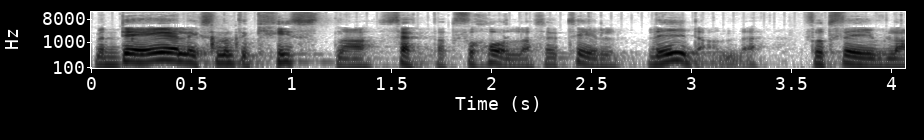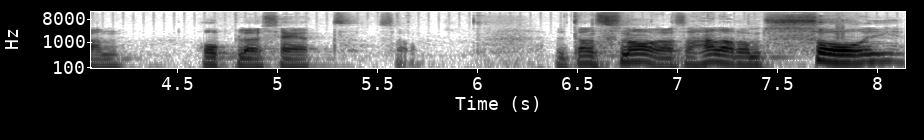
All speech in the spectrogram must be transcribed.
Men det är liksom inte kristna sätt att förhålla sig till lidande, förtvivlan, hopplöshet. Så. Utan snarare så handlar det om sorg,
